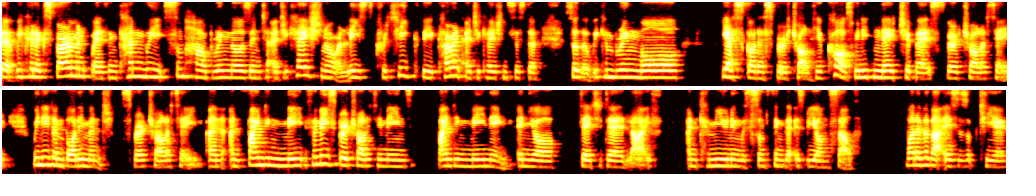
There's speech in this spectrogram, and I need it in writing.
that we could experiment with and can we somehow bring those into education or at least critique the current education system so that we can bring more yes, goddess spirituality. Of course, we need nature based spirituality. We need embodiment spirituality and, and finding me. For me, spirituality means finding meaning in your day to day life and communing with something that is beyond self. Whatever that is, is up to you.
